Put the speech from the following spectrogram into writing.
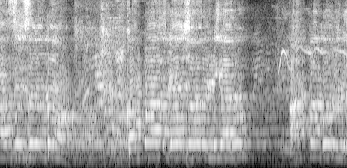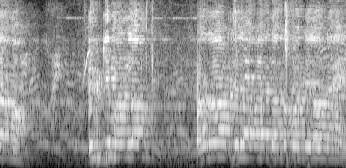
ఆశీస్సులతో కొప్పాల కేశవరెడ్డి గారు ఆత్మకూరు గ్రామం దుర్గి మండలం పల్నాడు జిల్లా వారి జత పోటీలో ఉన్నాయి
